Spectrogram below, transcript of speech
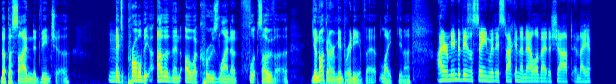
the Poseidon Adventure, Mm. it's probably other than oh a cruise liner flips over. You're not going to remember any of that. Like you know. I remember there's a scene where they're stuck in an elevator shaft and they have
